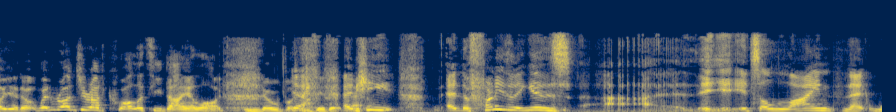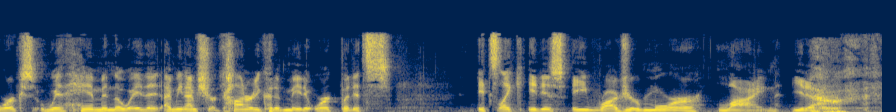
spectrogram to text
Oh, you know, when Roger had quality dialogue, nobody did it. and he and the funny thing is uh, it, it's a line that works with him in the way that I mean I'm sure Connery could have made it work but it's it's like it is a Roger Moore line you know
